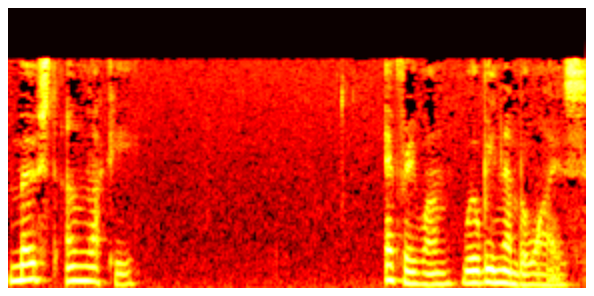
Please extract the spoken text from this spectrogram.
most unlucky. Everyone will be number wise.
